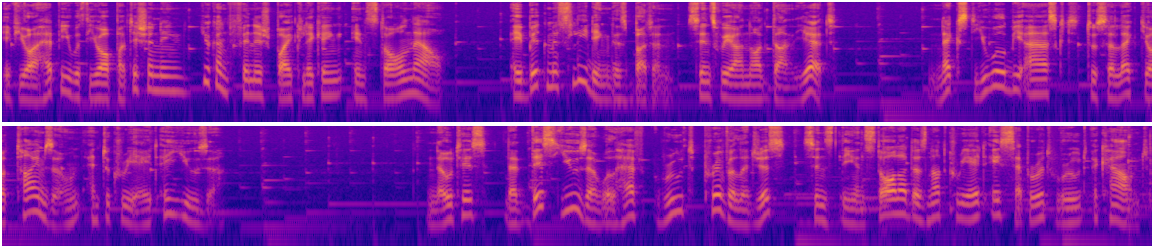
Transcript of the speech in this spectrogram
If you are happy with your partitioning, you can finish by clicking Install Now. A bit misleading this button, since we are not done yet. Next you will be asked to select your time zone and to create a user. Notice that this user will have root privileges since the installer does not create a separate root account.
